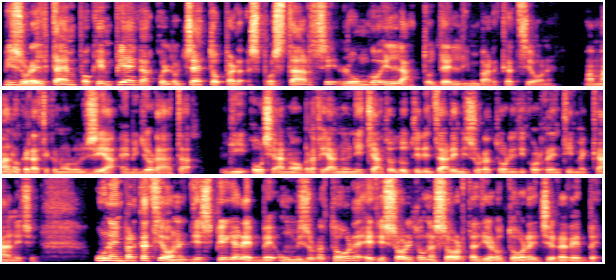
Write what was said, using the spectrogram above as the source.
misura il tempo che impiega quell'oggetto per spostarsi lungo il lato dell'imbarcazione. Man mano che la tecnologia è migliorata, gli oceanografi hanno iniziato ad utilizzare misuratori di correnti meccanici. Una imbarcazione dispiegherebbe un misuratore e di solito una sorta di rotore girerebbe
